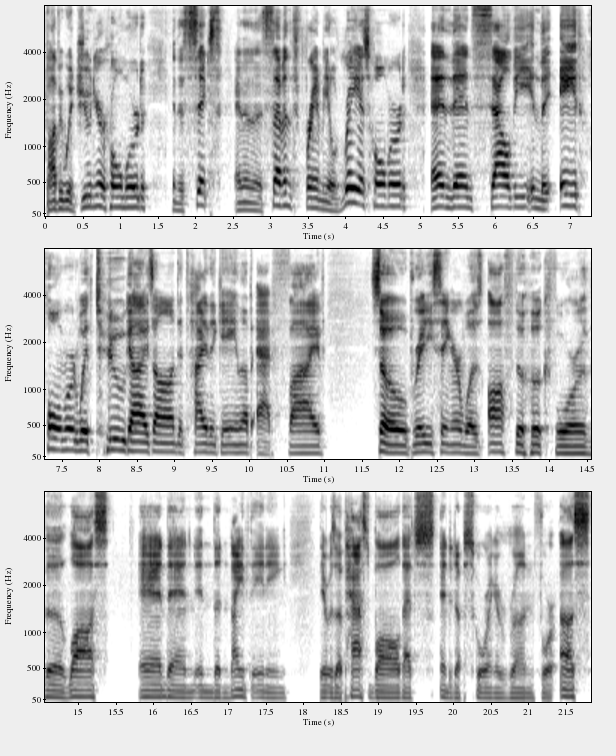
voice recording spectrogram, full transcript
Bobby Witt Jr. homered in the sixth, and then in the seventh, Franmil Reyes homered, and then Salvy in the eighth homered with two guys on to tie the game up at five. So Brady Singer was off the hook for the loss, and then in the ninth inning, there was a passed ball that's ended up scoring a run for us.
